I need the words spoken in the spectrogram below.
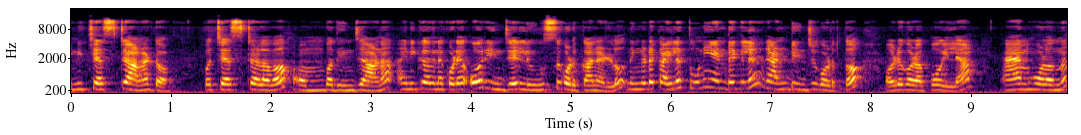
ഇനി ചെസ്റ്റ് ആണ് കേട്ടോ അപ്പോൾ ചെസ്റ്റ് അളവ് ഒമ്പത് ഇഞ്ചാണ്. എനിക്ക് അതിനെ കൂടെ ഒരു ഇഞ്ച് ലൂസ് കൊടുക്കാനുള്ളൂ. നിങ്ങളുടെ കയ്യിൽ തുണി ഉണ്ടെങ്കിൽ രണ്ട് ഇഞ്ച് കൊടുത്തോ? ഒരു കുഴപ്പമില്ല ആം ഹോൾ ഒന്ന്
